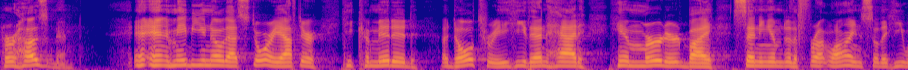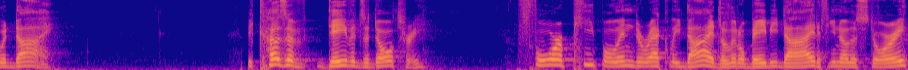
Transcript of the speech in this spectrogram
her husband. And, and maybe you know that story. After he committed adultery, he then had him murdered by sending him to the front lines so that he would die. Because of David's adultery, four people indirectly died. The little baby died, if you know the story.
